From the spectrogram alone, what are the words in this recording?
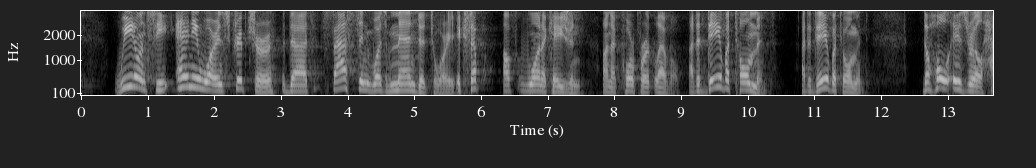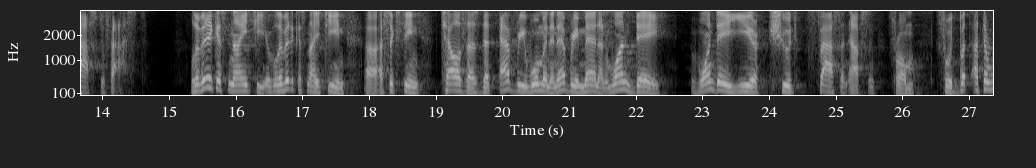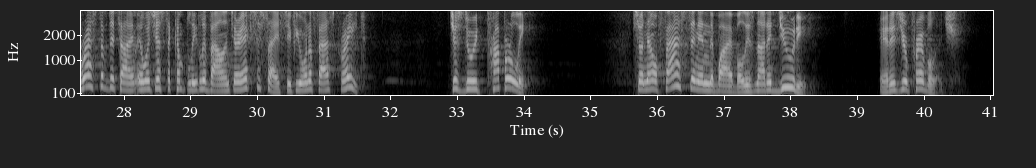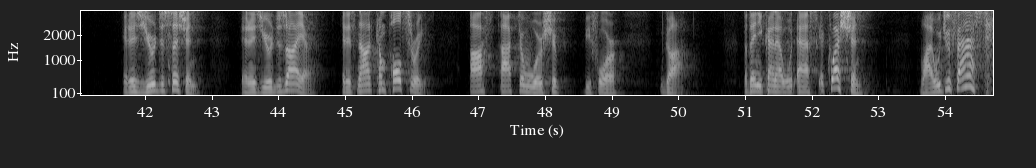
we don't see anywhere in Scripture that fasting was mandatory, except of one occasion on a corporate level. At the Day of Atonement, at the Day of Atonement, the whole Israel has to fast. Leviticus 19, Leviticus 19 uh, 16 tells us that every woman and every man on one day, one day a year should fast and absent from food. But at the rest of the time, it was just a completely voluntary exercise. If you want to fast, great. Just do it properly. So now, fasting in the Bible is not a duty, it is your privilege, it is your decision, it is your desire. It is not compulsory act of worship before God. But then you kind of would ask a question why would you fast?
